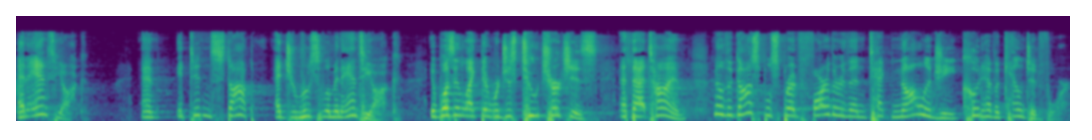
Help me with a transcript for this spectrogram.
at Antioch. And it didn't stop at Jerusalem and Antioch. It wasn't like there were just two churches at that time. No, the gospel spread farther than technology could have accounted for.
